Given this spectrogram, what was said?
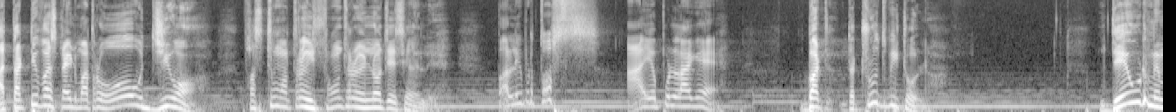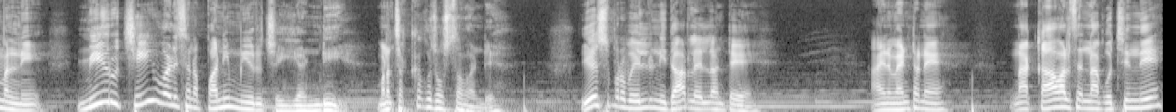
ఆ థర్టీ ఫస్ట్ నైట్ మాత్రం ఓ ఉజ్జీవం. ఫస్ట్ మాత్రం ఈ సంవత్సరం ఎన్నో చేసేయాలి. వాళ్ళు ఇప్పుడు తోస్ ఆ ఎప్పుడులాగే. But the truth be told దేవుడు మిమ్మల్ని మీరు చేయవలసిన పని మీరు చెయ్యండి. మనం చక్కగా చూస్తామండి. యేసుప్రభు వెళ్ళి నీ దారిలో వెళ్ళంటే ఆయన వెంటనే నాకు కావాల్సింది నాకు వచ్చింది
